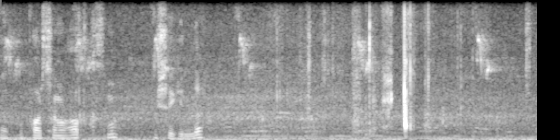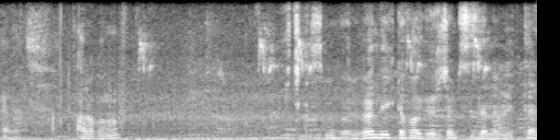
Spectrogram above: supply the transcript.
Evet, bu parçanın alt kısmı bu şekilde. Evet. Arabanın iç kısmı böyle. Ben de ilk defa göreceğim sizlerle birlikte.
